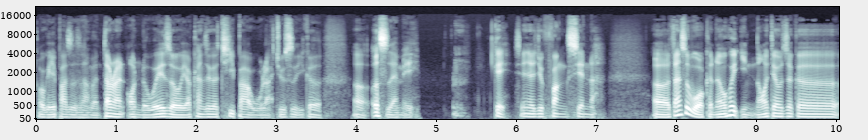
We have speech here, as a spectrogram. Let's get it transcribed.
OK，八十三分。当然 on the way 时候要看这个七八五啦，就是一个呃二十 MA。OK，现在就放线了。呃，但是我可能会引挪掉这个，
